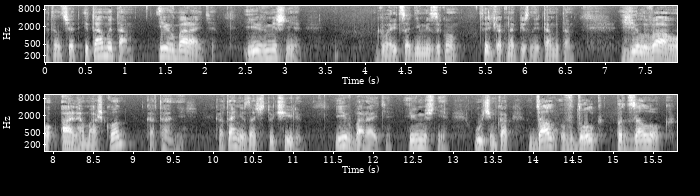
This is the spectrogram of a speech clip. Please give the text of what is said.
Это означает и там, и там. И в Барайте, и в Мишне. Говорится одним языком. Смотрите, как написано и там, и там. Елвагу аль Машкон катаний. Катание значит учили. И в Барайте, и в Мишне. Учим как? Дал в долг под залог.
